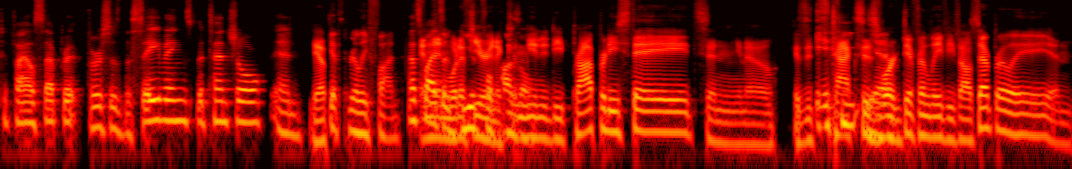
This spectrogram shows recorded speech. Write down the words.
to file separate versus the savings potential, and Yep. it gets really fun. That's and why then it's a what if you're in a puzzle. community property states and you know because its If you- taxes yeah. work differently if you file separately and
